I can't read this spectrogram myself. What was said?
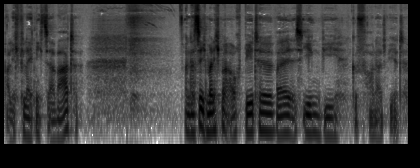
weil ich vielleicht nichts erwarte. Und dass ich manchmal auch bete, weil es irgendwie gefordert wird.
